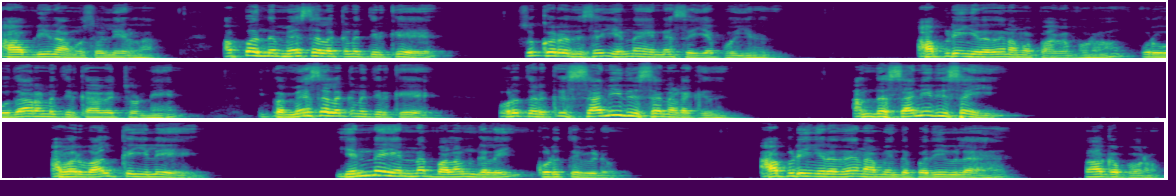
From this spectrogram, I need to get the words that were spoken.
அப்படின்னு நாம் சொல்லிடலாம். அப்போ அந்த மேச லக்கணத்திற்கு சுக்கர திசை என்ன என்ன செய்ய போகிறது? அப்படிங்கிறத நம்ம பார்க்க போகிறோம் ஒரு உதாரணத்திற்காக சொன்னேன். இப்போ மேச லக்கணத்திற்கு ஒருத்தருக்கு சனி திசை நடக்குது. அந்த சனி திசை அவர் வாழ்க்கையிலே என்ன என்ன பலன்களை கொடுத்து விடும் அப்படிங்கிறத நாம் இந்த பதிவில் பார்க்க போகிறோம்.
